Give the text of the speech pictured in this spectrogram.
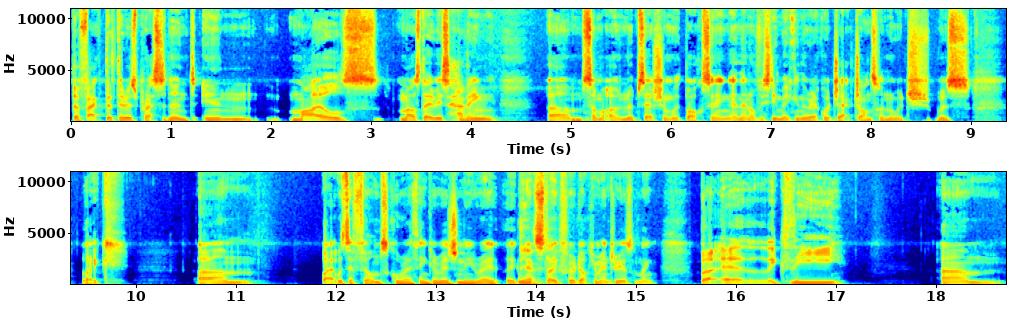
the fact that there is precedent in Miles Miles Davis having um, somewhat of an obsession with boxing, and then obviously making the record Jack Johnson, which was like. Um, well, it was a film score, I think, originally, right? Like Yeah. it's like for a documentary or something. But uh, like the, um,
